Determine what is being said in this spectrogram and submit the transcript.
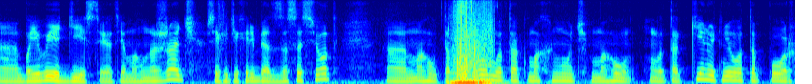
боевые действия. Вот я могу нажать, всех этих ребят засосет. Э, могу топором вот так махнуть, могу вот так кинуть в него топор,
